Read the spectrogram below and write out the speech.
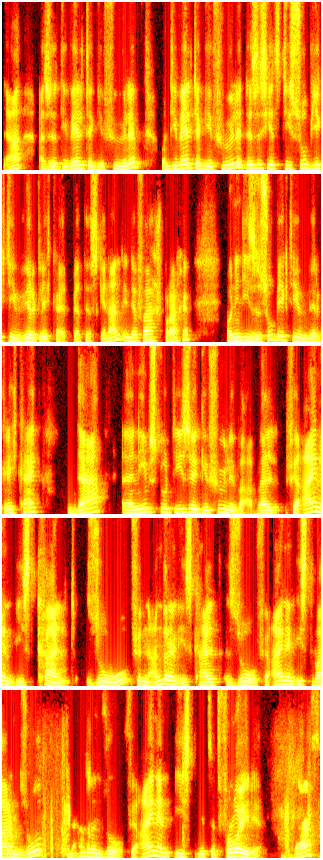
Ja, also die Welt der Gefühle. Und die Welt der Gefühle, das ist jetzt die subjektive Wirklichkeit, wird das genannt in der Fachsprache. Und in dieser subjektiven Wirklichkeit, da äh, nimmst du diese Gefühle wahr, weil für einen ist kalt so, für den anderen ist kalt so, für einen ist warm so, für den anderen so, für einen ist jetzt Freude das,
